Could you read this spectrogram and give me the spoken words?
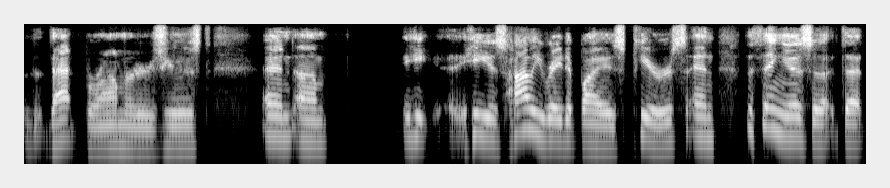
th- that barometer is used, and um, he he is highly rated by his peers. And the thing is uh, that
